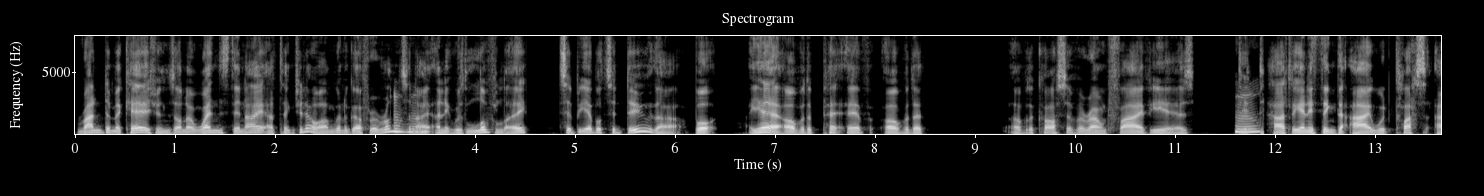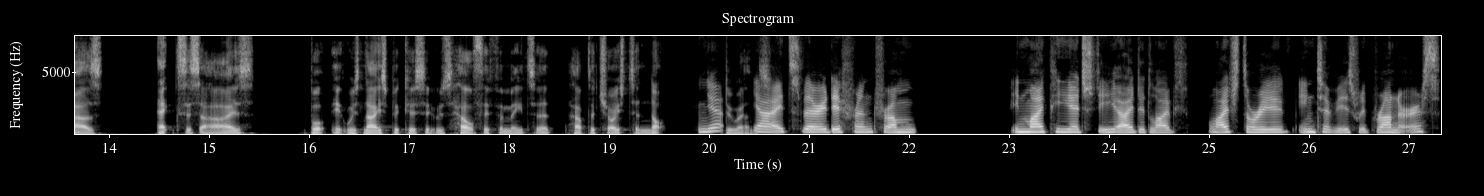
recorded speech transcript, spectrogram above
random occasions on a Wednesday night I'd think "Do you know what? I'm going to go for a run Mhm. tonight and it was lovely to be able to do that but yeah over the over the over the course of around 5 years. Did hardly anything that I would class as exercise but it was nice because it was healthy for me to have the choice to not Yeah. do it Yeah, it's very different from in my PhD I did live life story interviews with runners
